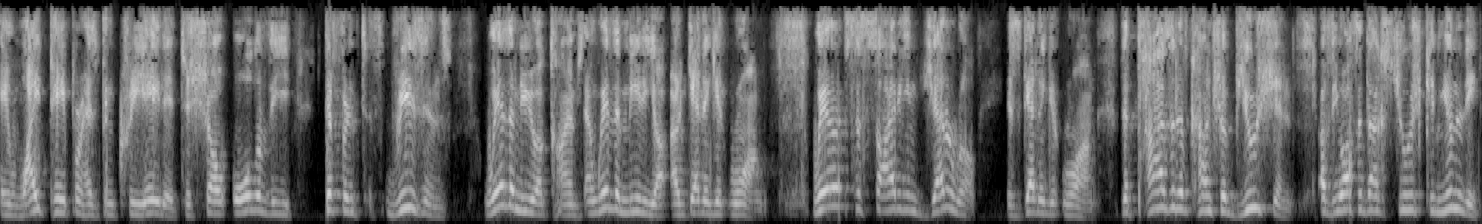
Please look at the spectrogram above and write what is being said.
A white paper has been created to show all of the different reasons where the New York Times and where the media are getting it wrong, where society in general is getting it wrong. The positive contribution of the Orthodox Jewish community,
